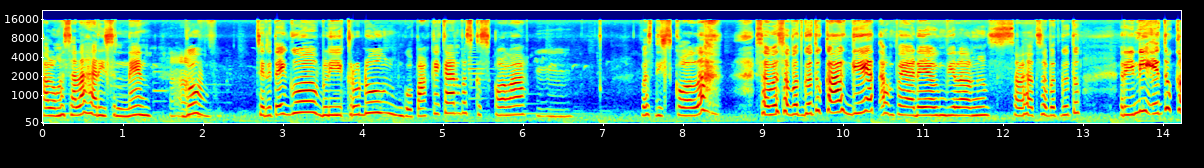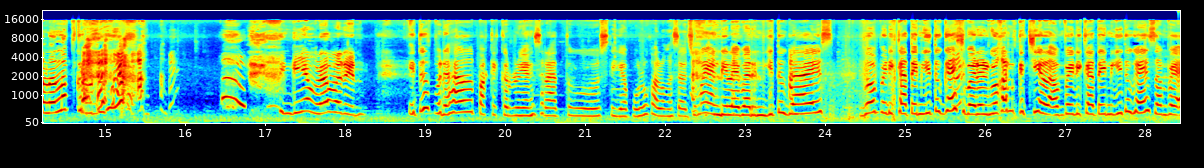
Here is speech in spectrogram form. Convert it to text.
kalau nggak salah hari Senin Heeh. gue ceritanya gue beli kerudung gue pakai kan pas ke sekolah Mm-mm. pas di sekolah sahabat-sahabat gue tuh kaget sampai ada yang bilang salah satu sahabat gue tuh Rini itu kelelep kerudungnya Tingginya berapa Rin? Itu padahal pakai kerudung yang 130 kalau nggak salah. Cuma yang dilebarin gitu guys. Gue sampai dikatain gitu guys. Badan gue kan kecil sampai dikatain gitu guys. Sampai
